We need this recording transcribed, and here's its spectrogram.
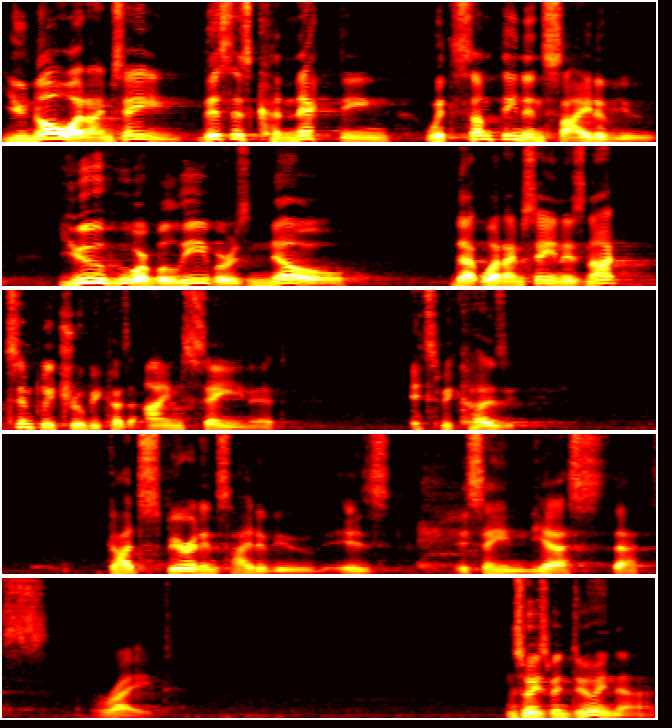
You know what I'm saying. This is connecting with something inside of you. You who are believers know that what I'm saying is not simply true because I'm saying it, it's because God's Spirit inside of you is, is saying, Yes, that's right. And so he's been doing that.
